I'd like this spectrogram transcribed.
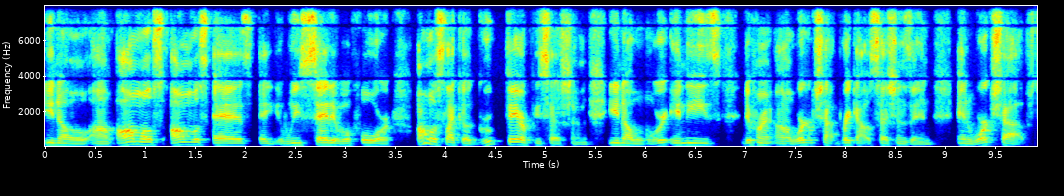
you know um, almost almost as a, we said it before almost like a group therapy session you know we're in these different uh, workshop breakout sessions and and workshops.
